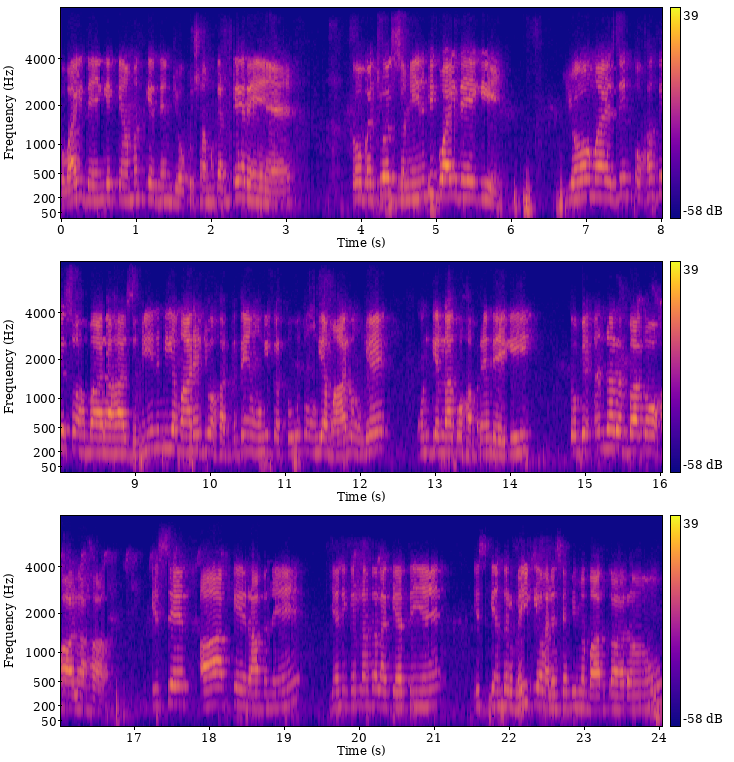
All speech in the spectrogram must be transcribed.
गवाही देंगे क्यामत के दिन जो कुछ हम करते रहे हैं तो बच्चों, ज़मीन भी गवाही देगी। योम दिन तो खत रहा ज़मीन भी हमारे जो हरकतें होंगी, करतूत होंगे माल होंगे, उनके अल्लाह को खबरें देगी। तो बे अन्ना रब्बा को हालहा इससे आपके रब ने, यानी कि अल्लाह ताला कहते हैं, इसके अंदर वही के हवाले से अभी मैं बात कर रहा हूँ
